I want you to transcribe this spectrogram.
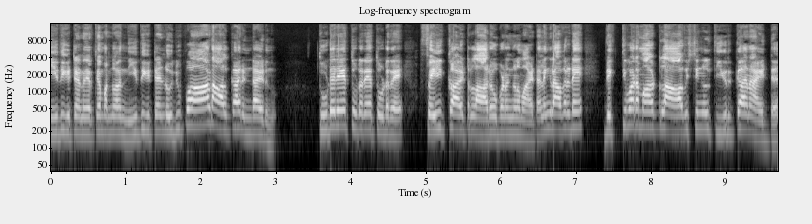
നീതി കിട്ടേണ്ട നേരത്തെ പറഞ്ഞ പോലെ നീതി കിട്ടേണ്ട ഒരുപാട് ആൾക്കാരുണ്ടായിരുന്നു. തുടരെ തുടരെ തുടരെ ഫേക്ക് ആയിട്ടുള്ള ആരോപണങ്ങളുമായിട്ട് അല്ലെങ്കിൽ അവരുടെ വ്യക്തിപരമായിട്ടുള്ള ആവശ്യങ്ങൾ തീർക്കാനായിട്ട്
